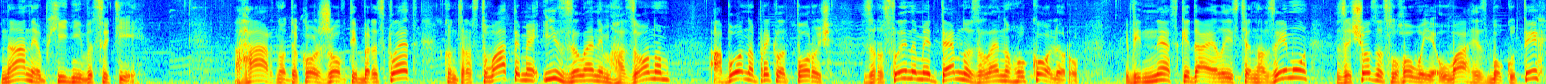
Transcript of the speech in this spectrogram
на необхідній висоті. Гарно також жовтий бересклет контрастуватиме із зеленим газоном або, наприклад, поруч з рослинами темно-зеленого кольору. Він не скидає листя на зиму, за що заслуговує уваги з боку тих,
